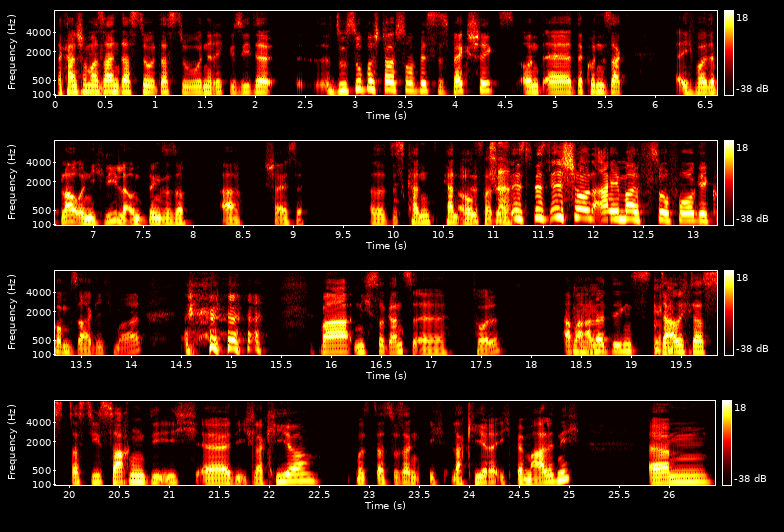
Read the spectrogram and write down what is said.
Da kann schon mal Mhm. sein, dass du, dass du eine Requisite, äh, du super stolz drauf bist, das wegschickst und äh, der Kunde sagt, ich wollte blau und nicht lila und du denkst so, ah, scheiße. Also das kann, kann Oh, das, das, ist, das ist schon einmal so vorgekommen, sag ich mal. War nicht so ganz äh, toll. Aber Mhm. allerdings, dadurch, dass, dass die Sachen, die ich, äh, die ich lackiere, muss dazu sagen, ich lackiere, ich bemale nicht. Ähm,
